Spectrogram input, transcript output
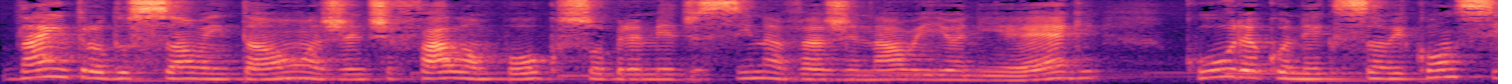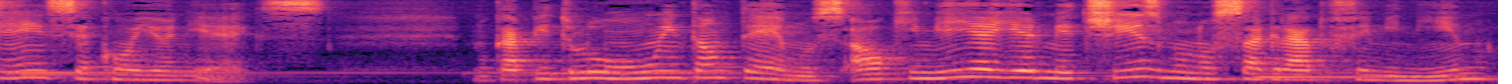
Na introdução, então, a gente fala um pouco sobre a medicina vaginal Ionieg, cura, conexão e consciência com Ioniex. No capítulo 1, então, temos alquimia e hermetismo no sagrado feminino,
